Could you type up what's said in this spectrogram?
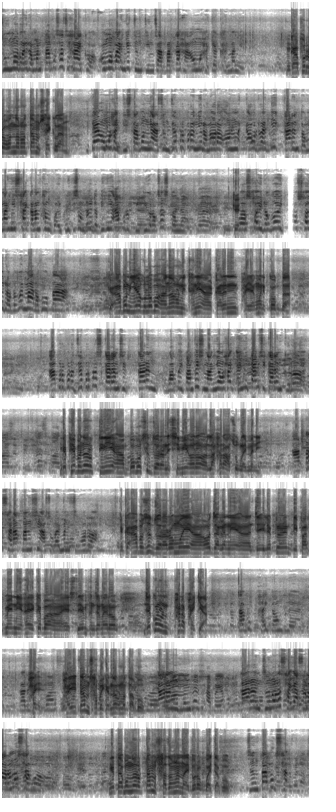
জুন রই রমান তাপসাছি হাইক অমবা হিংকে তিন তিন চারবার কা হা অমা হাকে डिपार्टमेंट आदन रन र कोनो सेबलाय हेकब एप्लीकेशन या फरमाना तंग एप्लिकेसन रहिरो जाक जुलाइ मास रमानि अ जुन रहिरो मान ताबो सासे हायख अम बा हिंगे तिन तिन चार बार का हा अम हाके खायमानि गाफुर रन रन ताम साइक्लां ते अम हाय दिस्ताबो ङा जों जे प्रपर निरो नर अलरेडी कारेन्ट दं माहि साइकेलां थांबो एप्लिकेसन रहिरो दिहि आपर भिडिअ रक्सस दङ Okay. अ सय रगै सय रगै मार होता आबन या गलबो अनारनि थानि कारेन्ट आता सडक मानिस आसुलाय मानिस मोर एका आवश्यक जरा रो मय ओ जागा ने जे इलेक्ट्रॉनिक डिपार्टमेंट ने हे के एसडीएम हन जानाय रो जे कोन फरा फाइका तब फाइका उले হাই দাম চাপাই কেন মই তাবো। কারণ তাবো নর তাম সাজানো নাই বরক বাই তাবো।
